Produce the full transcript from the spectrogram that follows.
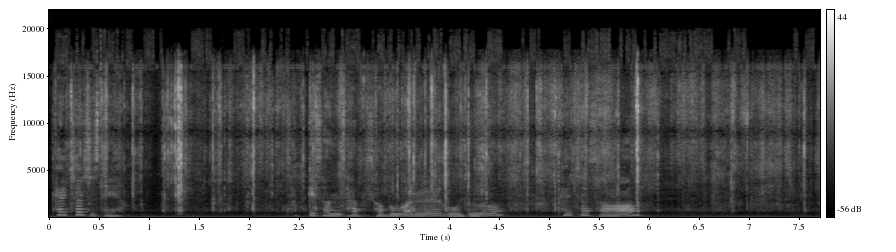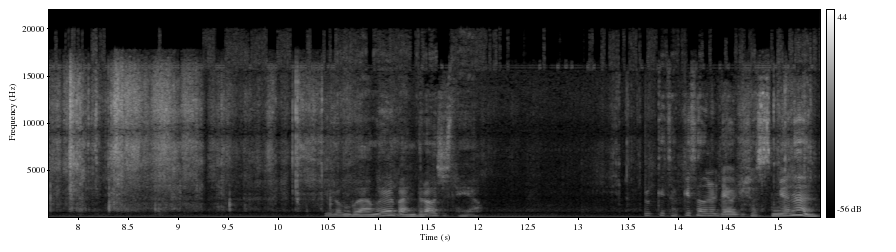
펼쳐주세요. 접기선 잡, 접은 거를 모두 펼쳐서 이런 모양을 만들어 주세요. 이렇게 접기선을 내어주셨으면은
